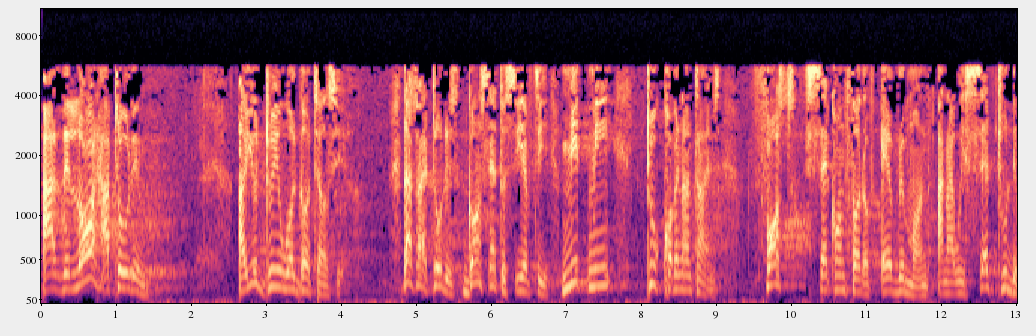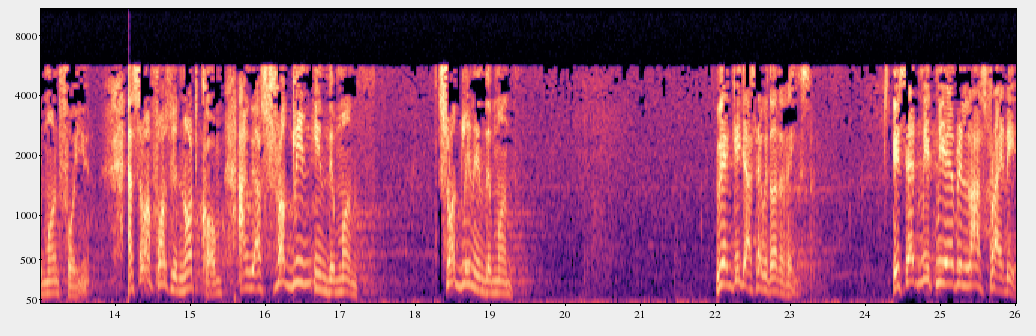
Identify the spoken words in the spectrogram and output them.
as the Lord had told him. Are you doing what God tells you? That's why I told you. God said to CFT, meet me two covenant times, first, second, third of every month, and I will settle the month for you. And some of us will not come, and we are struggling in the month, struggling in the month. We engage ourselves with other things. He said, Meet me every last Friday.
